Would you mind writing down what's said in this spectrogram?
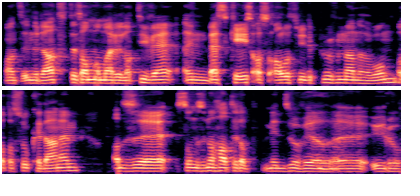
Want inderdaad, het is allemaal maar relatief. Hè. In best case, als ze alle twee de proeven hadden gewonnen, wat ze ook gedaan hebben, hadden ze, stonden ze nog altijd op min zoveel Mhm. eh, euro.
